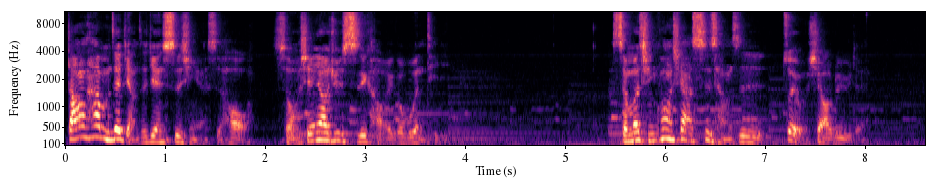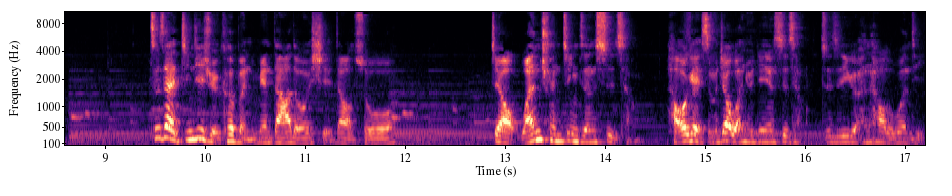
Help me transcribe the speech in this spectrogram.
当他们在讲这件事情的时候，首先要去思考一个问题：什么情况下市场是最有效率的？这在经济学课本里面大家都会写到，说叫完全竞争市场。好，OK，什么叫完全竞争市场？这是一个很好的问题。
